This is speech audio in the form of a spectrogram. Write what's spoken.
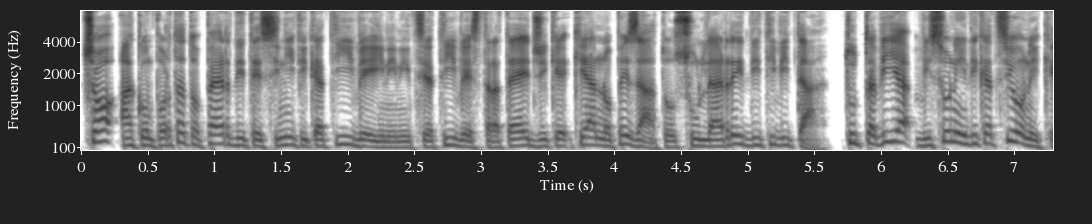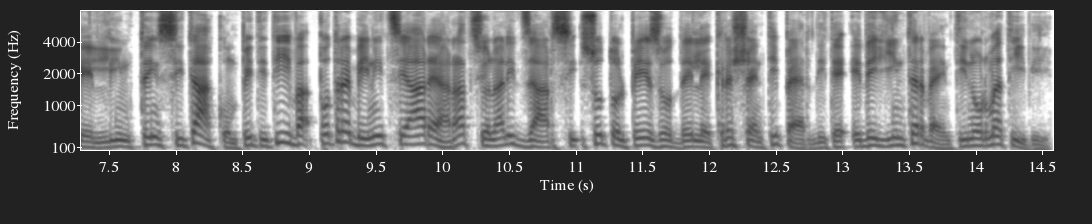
Ciò ha comportato perdite significative in iniziative strategiche che hanno pesato sulla redditività. Tuttavia, vi sono indicazioni che l'intensità competitiva potrebbe iniziare a razionalizzarsi sotto il peso delle crescenti perdite e degli interventi normativi.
